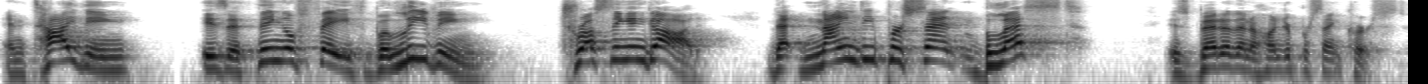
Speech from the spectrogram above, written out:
And tithing is a thing of faith, believing, trusting in God that 90% blessed is better than 100% cursed.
